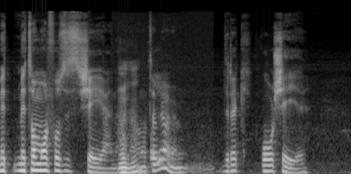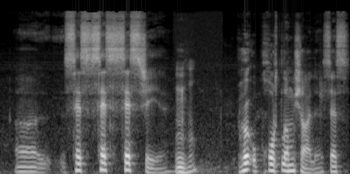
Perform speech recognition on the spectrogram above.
met- metamorfozis şeyi yani Hı hı. anlatabiliyor muyum? Direkt o şeyi Ee, ses ses ses şeyi Hı hortlamış hali ses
